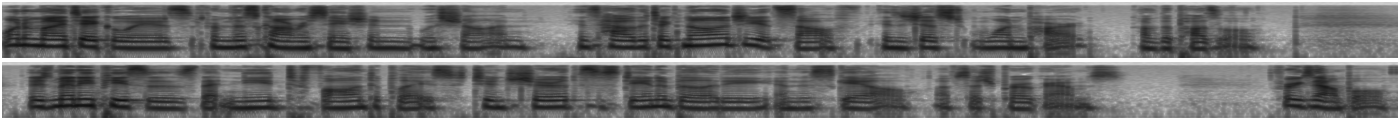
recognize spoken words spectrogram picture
One of my takeaways from this conversation with Sean is how the technology itself is just one part of the puzzle. There's many pieces that need to fall into place to ensure the sustainability and the scale of such programs. For example,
